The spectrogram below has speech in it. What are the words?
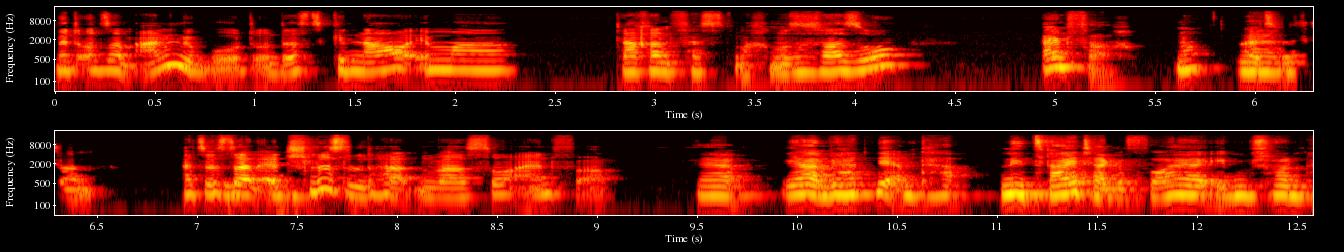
mit unserem Angebot und das genau immer daran festmachen. Und es war so einfach, ne? als ja. wir es dann, als wir es dann entschlüsselt hatten, war es so einfach. Ja, ja, wir hatten ja am Tag, nee, zwei Tage vorher eben schon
